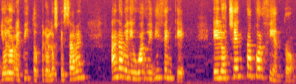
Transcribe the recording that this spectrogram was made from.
yo lo repito, pero los que saben han averiguado y dicen que el 80%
